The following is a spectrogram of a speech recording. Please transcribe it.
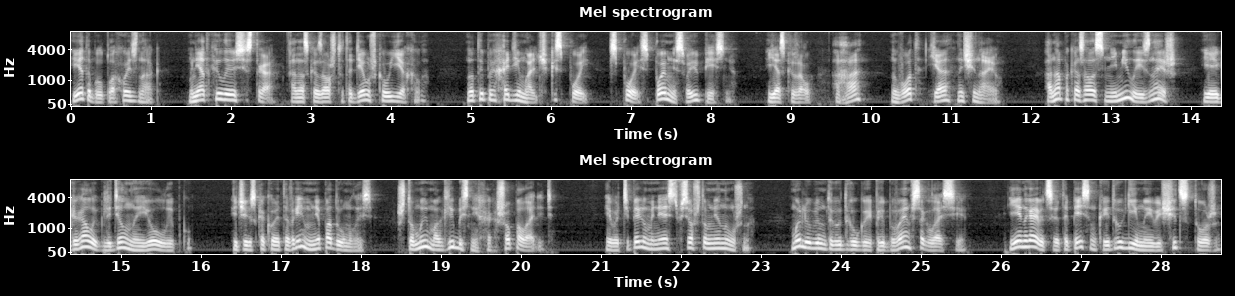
и это был плохой знак. Мне открыла ее сестра. Она сказала, что эта девушка уехала. «Но ты проходи, мальчик, и спой. Спой, спой мне свою песню». И я сказал, «Ага, ну вот, я начинаю». Она показалась мне милой, и знаешь, я играл и глядел на ее улыбку. И через какое-то время мне подумалось, что мы могли бы с ней хорошо поладить. И вот теперь у меня есть все, что мне нужно. Мы любим друг друга и пребываем в согласии. Ей нравится эта песенка и другие мои вещицы тоже.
